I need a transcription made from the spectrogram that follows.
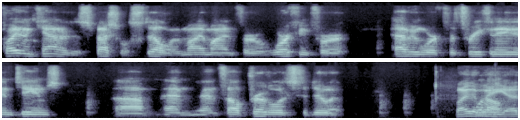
playing in Canada is special still in my mind for working for having worked for three Canadian teams um, and and felt privileged to do it. By the well, way, uh,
